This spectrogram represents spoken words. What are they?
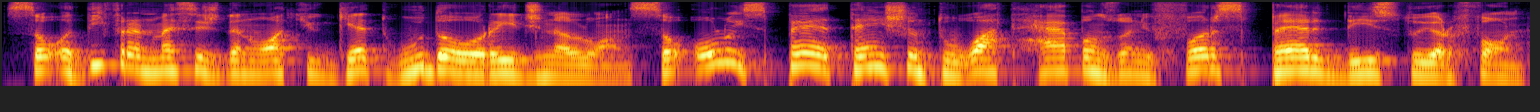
So a different message than what you get with the original ones. So always pay attention to what happens when you first pair these to your phone.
